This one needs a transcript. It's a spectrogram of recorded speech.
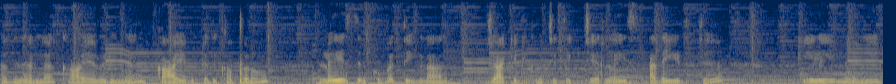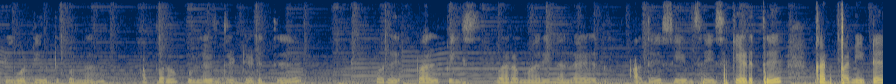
அது நல்லா காய விடுங்க. காய விட்டதுக்கப்புறம் லேஸ் இருக்கும் பார்த்தீங்களா? ஜாக்கெட்டுக்கு வச்சு தைச்சர் லேஸ் அதை எடுத்து கீழேயும் மேலேயும் இப்படி ஒட்டி விட்டுக்கோங்க. அப்புறம் புல்லன் த்ரெட் எடுத்து ஒரு டுவெல் பீஸ் வர மாதிரி நல்லா அதே சேம் சைஸுக்கு எடுத்து கட் பண்ணிவிட்டு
